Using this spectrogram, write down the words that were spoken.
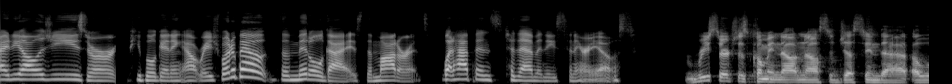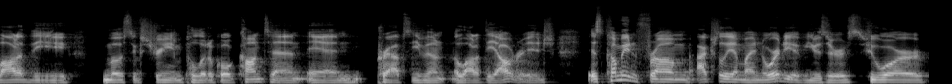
ideologies or people getting outraged. What about the middle guys, the moderates? What happens to them in these scenarios? Research is coming out now suggesting that a lot of the most extreme political content and perhaps even a lot of the outrage is coming from actually a minority of users who are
